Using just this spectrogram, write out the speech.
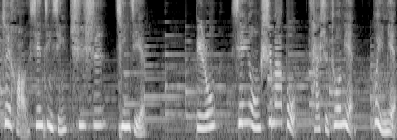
最好先进行祛湿清洁，比如。先用湿抹布擦拭桌面、柜面，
